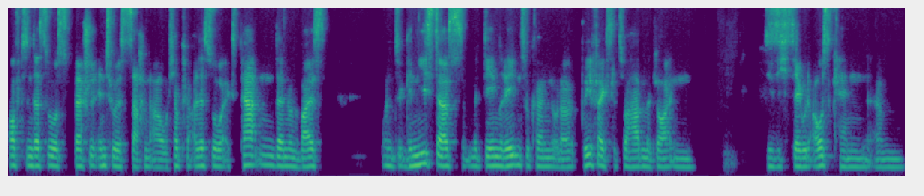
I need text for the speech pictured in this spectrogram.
oft sind das so Special Interest Sachen auch. Ich habe für alles so Experten denn und weiß und genieße das, mit denen reden zu können oder Briefwechsel zu haben mit Leuten, die sich sehr gut auskennen. Ähm,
